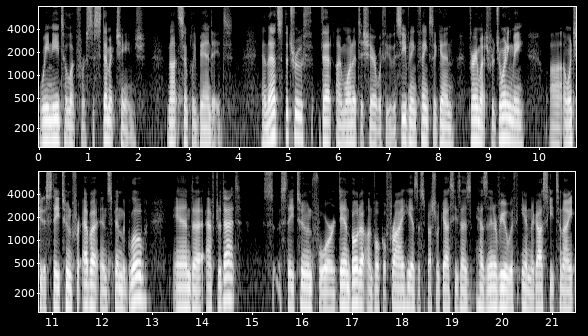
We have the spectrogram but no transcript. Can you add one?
we need to look for systemic change, not simply band aids. And that's the truth that I wanted to share with you this evening. Thanks again very much for joining me. Uh, I want you to stay tuned for Ebba and Spin the Globe. And uh, after that, s- stay tuned for Dan Boda on Vocal Fry. He has a special guest. He has, has an interview with Ian Nagoski tonight.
